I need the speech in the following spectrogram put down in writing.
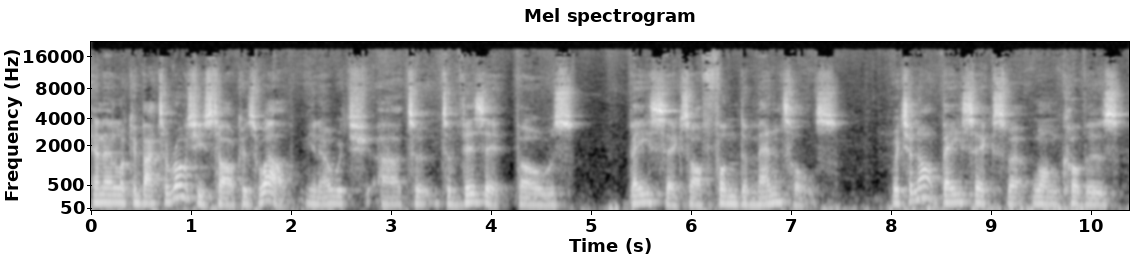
and then looking back to Roshi's talk as well you know which uh, to to visit those basics or fundamentals which are not basics that one covers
